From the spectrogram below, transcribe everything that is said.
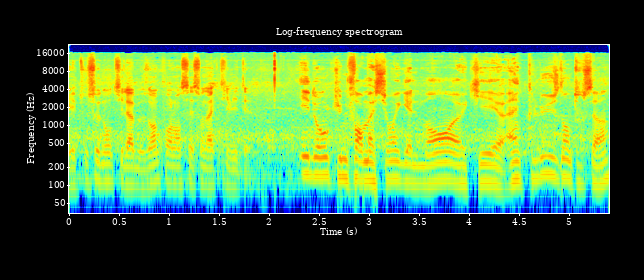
et tout ce dont il a besoin pour lancer son activité. Et donc une formation également euh, qui est incluse dans tout ça.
